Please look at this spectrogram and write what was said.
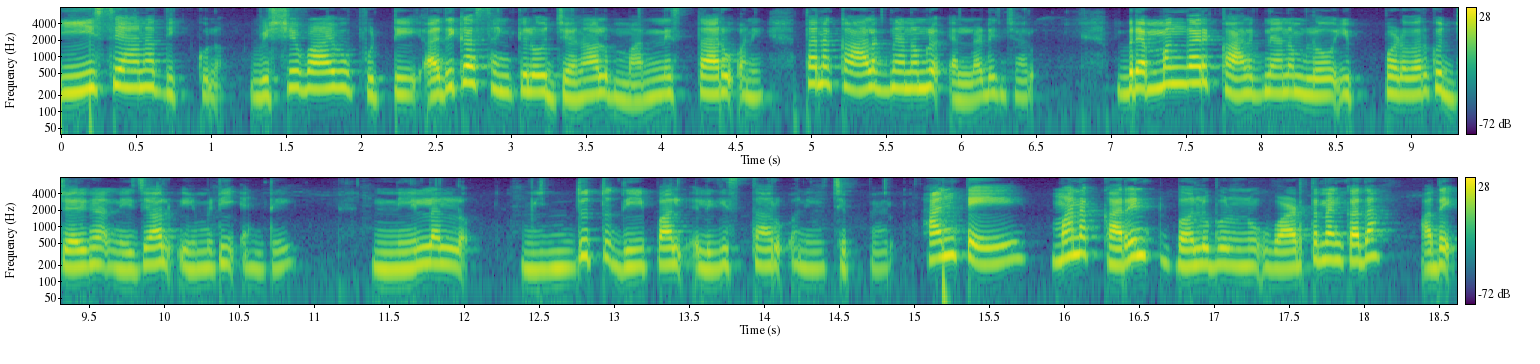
ఈశాన దిక్కున విషవాయువు పుట్టి అధిక సంఖ్యలో జనాలు మరణిస్తారు అని తన కాలజ్ఞానంలో వెల్లడించారు. బ్రహ్మంగారి కాలజ్ఞానంలో ఇప్పటివరకు జరిగిన నిజాలు ఏమిటి అంటే నీళ్ళల్లో విద్యుత్ దీపాలు వెలిగిస్తారు అని చెప్పారు. అంటే మన కరెంట్ బల్బులను వాడుతున్నాం కదా అదే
